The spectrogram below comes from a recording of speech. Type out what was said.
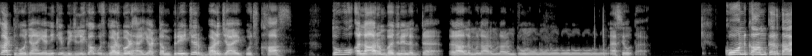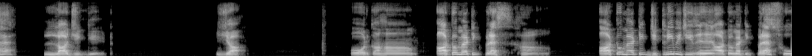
कट हो जाएँ, यानी कि बिजली का कुछ गड़बड़ है या टेम्परेचर बढ़ जाए कुछ खास तो वो अलार्म बजने लगता है। अलार्म अलार्म अलार्म टू टू टू टू टू टू, ऐसे होता है। कौन काम करता है? लॉजिक गेट या, और कहा? ऑटोमेटिक प्रेस हाँ। ऑटोमेटिक जितनी भी चीज़ें हैं ऑटोमेटिक प्रेस हो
